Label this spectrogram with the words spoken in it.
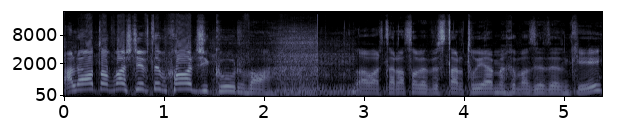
Ale o to właśnie w tym chodzi, kurwa. Zobacz, teraz sobie wystartujemy chyba z jedynki.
